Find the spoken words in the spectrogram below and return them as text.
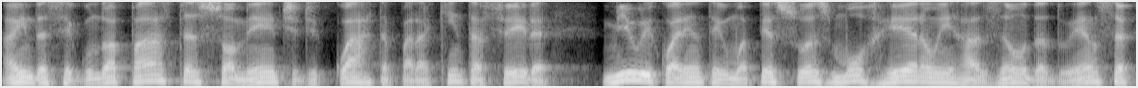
Ainda segundo a pasta, somente de quarta para quinta-feira, 1.041 pessoas morreram em razão da doença,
